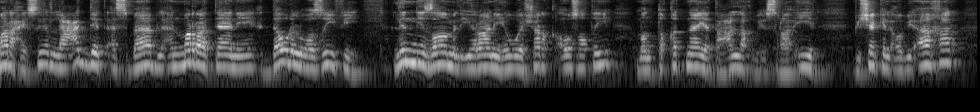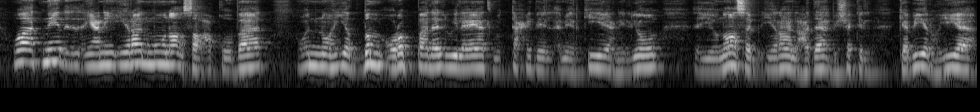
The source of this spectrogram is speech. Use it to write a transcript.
ما راح يصير لعدة أسباب لأن مرة ثانية الدور الوظيفي للنظام الإيراني هو شرق أوسطي منطقتنا يتعلق بإسرائيل بشكل أو بآخر. واثنين يعني إيران مو ناقصة عقوبات وإنه هي تضم أوروبا للولايات المتحدة الأمريكية. يعني اليوم يناصب إيران العداء بشكل كبير وهي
